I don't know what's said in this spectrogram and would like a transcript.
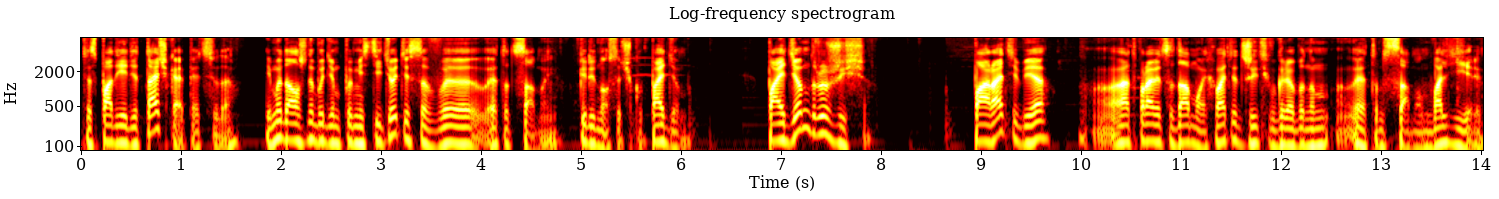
Сейчас подъедет тачка опять сюда. И мы должны будем поместить Отиса в этот самый переносочку. Пойдем. Пойдем, дружище. Пора тебе отправиться домой. Хватит жить в гребаном этом самом вольере.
